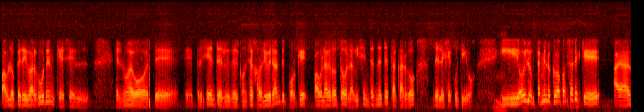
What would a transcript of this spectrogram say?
Pablo Pérez Ibarguren, que es el, el nuevo este, eh, presidente del, del Consejo Deliberante, porque Paula Grotto, la viceintendente, está a cargo del Ejecutivo. Mm. Y hoy lo, también lo que va a pasar es que a-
